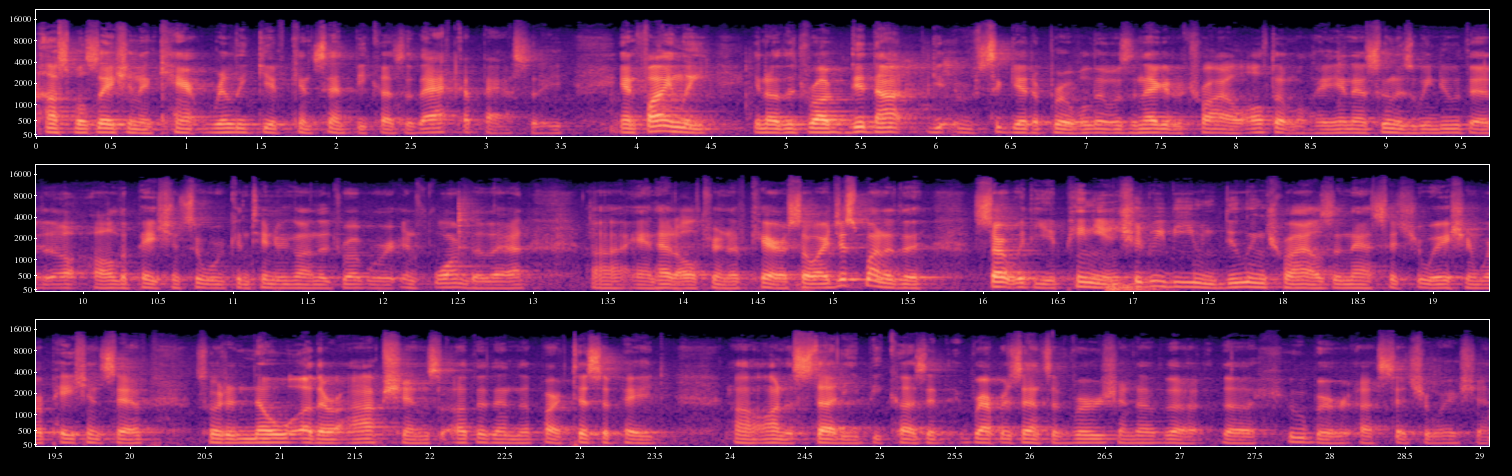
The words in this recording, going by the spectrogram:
hospitalization and can't really give consent because of that capacity. And finally, you know, the drug did not get, get approval. It was a negative trial ultimately. And as soon as we knew that all the patients who were continuing on the drug were informed of that uh, and had alternative care. So I just wanted to start with the opinion, should we be even doing trials in that situation where patients have sort of no other options other than to participate uh, on a study because it represents a version of the, the Huber uh, situation.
